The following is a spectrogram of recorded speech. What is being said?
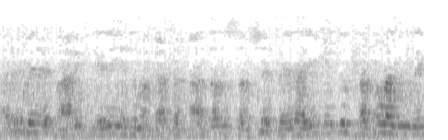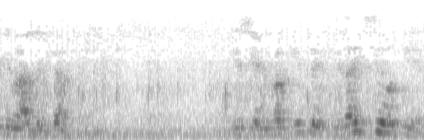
ارے میرے تاریخ تیرے یہ مکہ بتاتا تو سب سے پہلا یہ کہ تو تقوا زندگی میں حاصل کر اس علم کی تو ابتدائی سے ہوتی ہے۔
